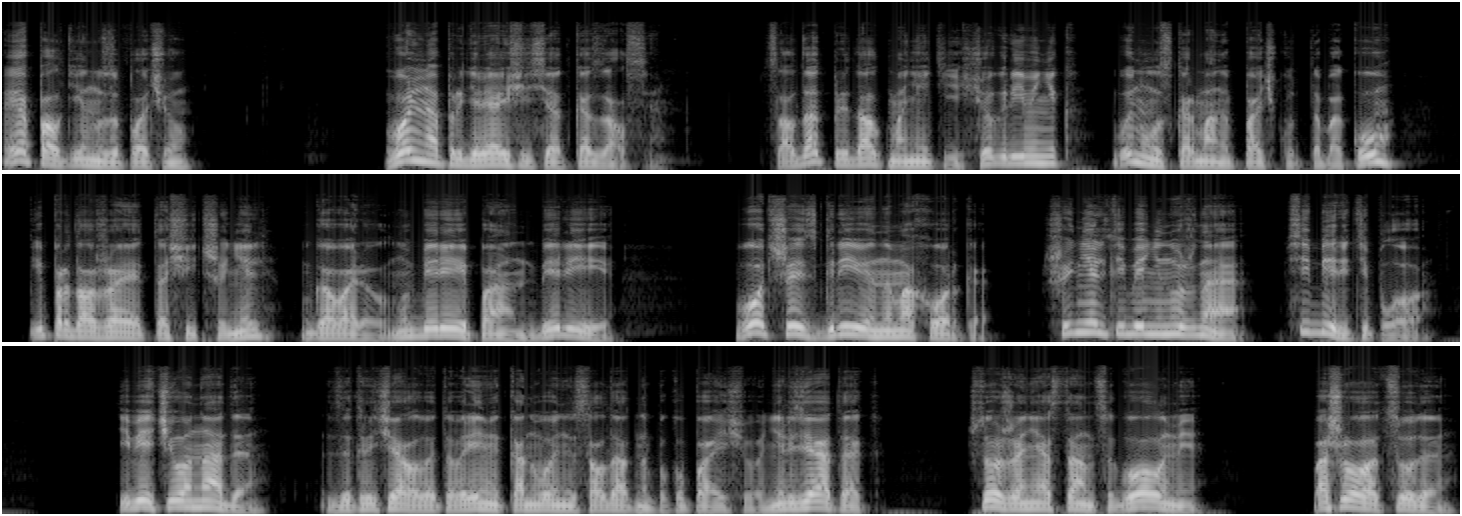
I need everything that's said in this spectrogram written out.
Я полтину заплачу. Вольно определяющийся отказался. Солдат придал к монете еще гривенник, вынул из кармана пачку табаку и продолжая тащить шинель, уговаривал: "Ну бери, пан, бери. Вот шесть гривен на махорка. Шинель тебе не нужна. В Сибири тепло. Тебе чего надо?" закричал в это время конвойный солдат на покупающего. "Нельзя так. Что же они останутся голыми? Пошел отсюда,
